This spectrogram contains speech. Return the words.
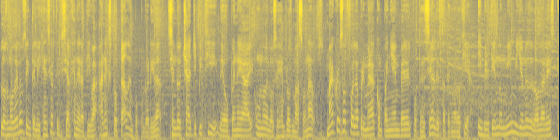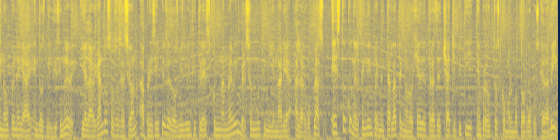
los modelos de inteligencia artificial generativa han explotado en popularidad, siendo ChatGPT de OpenAI uno de los ejemplos más sonados. Microsoft fue la primera compañía en ver el potencial de esta tecnología, invirtiendo mil millones de dólares en OpenAI en 2019 y alargando su asociación a principios de 2023 con una nueva inversión multimillonaria a largo plazo. Esto con el fin de implementar la tecnología detrás de ChatGPT en productos como el motor de búsqueda Bing.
